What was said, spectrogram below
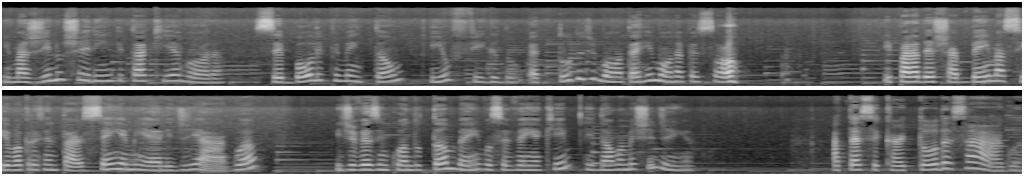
Imagina o cheirinho que tá aqui agora. Cebola e pimentão e o fígado. É tudo de bom, até rimou, né, pessoal? E para deixar bem macio, vou acrescentar 100 ml de água. E de vez em quando também você vem aqui e dá uma mexidinha. Até secar toda essa água.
